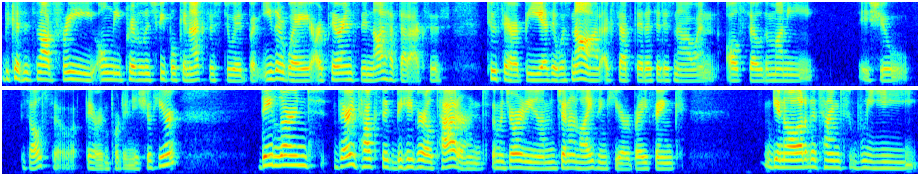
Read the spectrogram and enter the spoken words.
because it's not free only privileged people can access to it. But either way our parents did not have that access to therapy as it was not accepted as it is now. And also the money issue is also a very important issue here. They learned very toxic behavioral patterns the majority and i'm generalizing here but i think you know a lot of the times we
